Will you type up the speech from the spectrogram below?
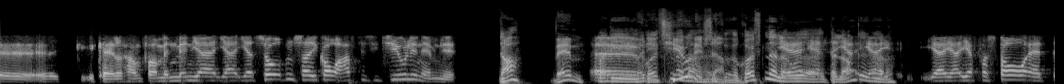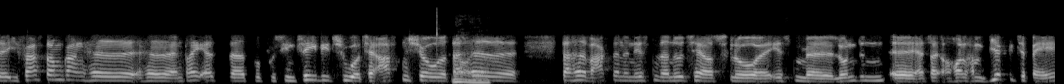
øh, kalde ham for. Men, men jeg, jeg, jeg så dem så i går aftes i Tivoli nemlig. Nå, Hvem? var de Øh, var de grøften, Tivoli eller, sammen? grøften, eller ja, ude af altså, ballongængen, jeg, eller? jeg, forstår, at uh, i første omgang havde, havde Andreas været på, på sin tv-tur til aftenshowet, og der, Nå, ja. havde, der havde vagterne næsten været nødt til at slå uh, Esben uh, Lunden, uh, altså holde ham virkelig tilbage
